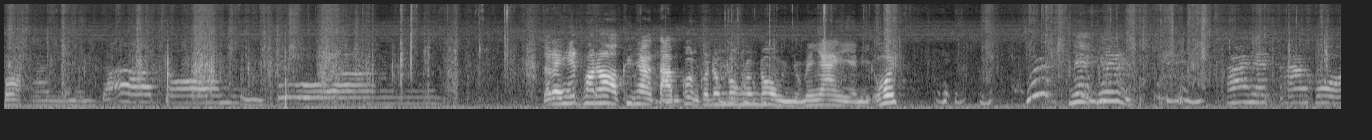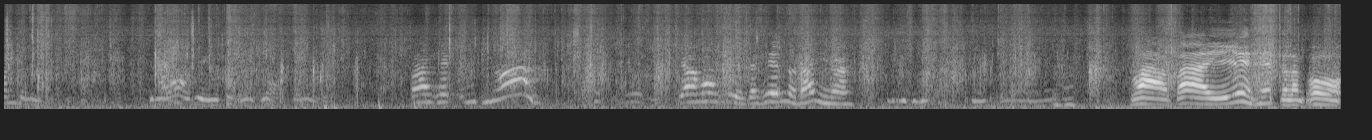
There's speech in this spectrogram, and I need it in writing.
บอกให้มันตาต้องปวงจะได้เฮ็ดพ่อรอกขึ้นย่างตามก้นก็ดงดงดงดงอยู่ไม่ง่ายอันนี้โอ้ยแง่แง่หาเฮ็ดหาคอนอยู่ สิมาห้องเพลงสุดหล่อกจังปลาเห็ดพี่น้องยาห้องอื่ยนจะเห็นหรอได้ยังไงว่าไปเห็ดกำลังออก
